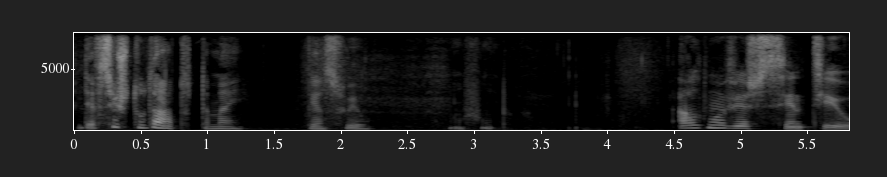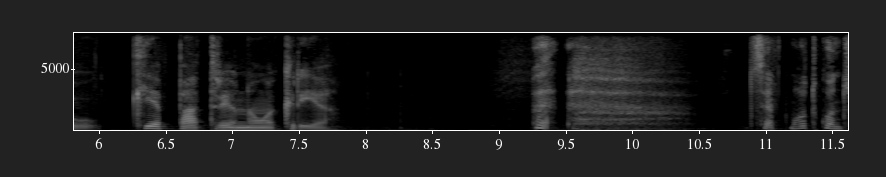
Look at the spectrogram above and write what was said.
Deve ser estudado também, penso eu no fundo. Alguma vez sentiu que a pátria não a queria? É, de certo modo, quando,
